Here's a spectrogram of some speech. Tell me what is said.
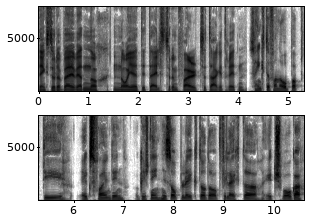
Denkst du dabei, werden noch neue Details zu dem Fall zutage treten? Es hängt davon ab, ob die Ex-Freundin ein Geständnis ablegt oder ob vielleicht der Ex-Schwager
